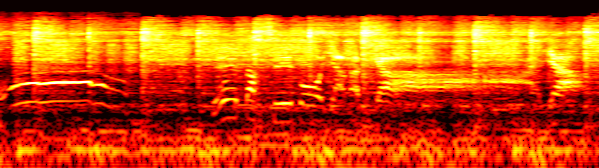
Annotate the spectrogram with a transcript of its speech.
Oh! C'est parti pour Yamaska! Yeah!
